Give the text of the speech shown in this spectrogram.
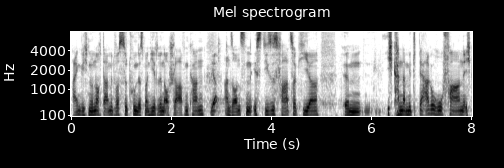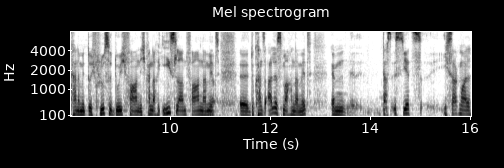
eigentlich nur noch damit was zu tun, dass man hier drin auch schlafen kann. Ja. Ansonsten ist dieses Fahrzeug hier, ähm, ich kann damit Berge hochfahren, ich kann damit durch Flüsse durchfahren, ich kann nach Island fahren damit, ja. äh, du kannst alles machen damit. Ähm, das ist jetzt, ich sag mal,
